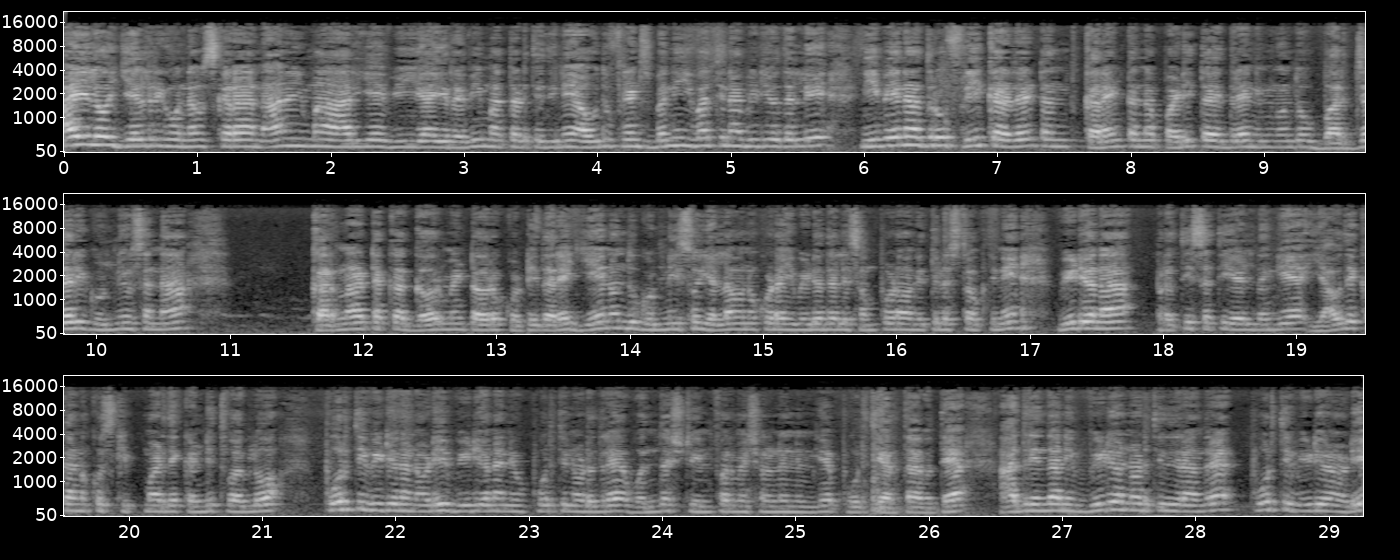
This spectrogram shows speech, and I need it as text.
ಹಾಯ್ ಲೋ ಎಲ್ರಿಗೂ ನಮಸ್ಕಾರ. ನಾನು ನಿಮ್ಮ R A V I Ravi ಮಾತಾಡ್ತಿದ್ದೀನಿ. ಹೌದು ಫ್ರೆಂಡ್ಸ್ ಬನ್ನಿ ಇವತ್ತಿನ ವಿಡಿಯೋದಲ್ಲಿ ನೀವೇನಾದ್ರೂ ಫ್ರೀ ಕರೆಂಟ್ ಕರೆಂಟ್ ಅನ್ನ ಪಡಿತಾ ಇದ್ರೆ ನಿಮ್ಗೊಂದು ಭರ್ಜರಿ ಗುಡ್ ನ್ಯೂಸ್ ಅನ್ನ ಕರ್ನಾಟಕ ಗವರ್ಮೆಂಟ್ ಅವರು ಕೊಟ್ಟಿದ್ದಾರೆ. ಏನೊಂದು ಗುಡ್ ನ್ಯೂಸ್ ಎಲ್ಲವನ್ನು ಕೂಡ ಈ ವಿಡಿಯೋದಲ್ಲಿ ಸಂಪೂರ್ಣವಾಗಿ ತಿಳಿಸ್ತಾ ಹೋಗ್ತೀನಿ. ವಿಡಿಯೋನ ಪ್ರತಿ ಸತಿ ಹೇಳ್ದಂಗೆ ಯಾವುದೇ ಕಾರಣಕ್ಕೂ ಸ್ಕಿಪ್ ಮಾಡದೆ ಖಂಡಿತವಾಗ್ಲೂ ಪೂರ್ತಿ ವಿಡಿಯೋನ ನೋಡಿ, ವಿಡಿಯೋನ ನೀವು ಪೂರ್ತಿ ನೋಡಿದ್ರೆ ಒಂದಷ್ಟು ಇನ್ಫಾರ್ಮೇಶನ್ ನಿಮಗೆ ಪೂರ್ತಿ ಅರ್ಥ ಆಗುತ್ತೆ. ಆದ್ರಿಂದ ನೀವು ವಿಡಿಯೋ ನೋಡ್ತಿದ್ದೀರಾ ಅಂದ್ರೆ ಪೂರ್ತಿ ವಿಡಿಯೋ ನೋಡಿ,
